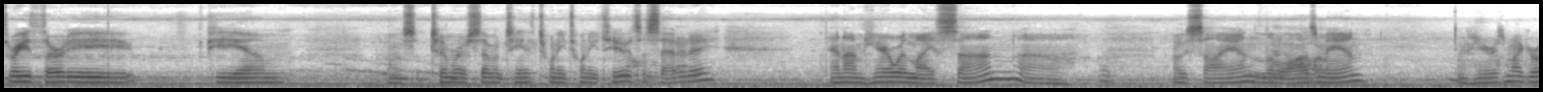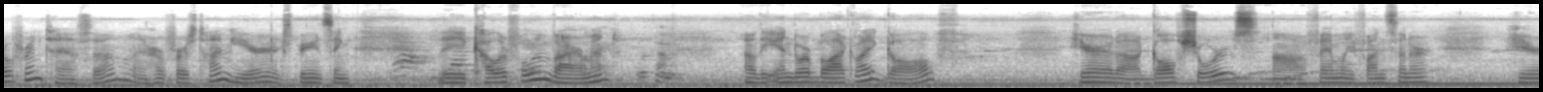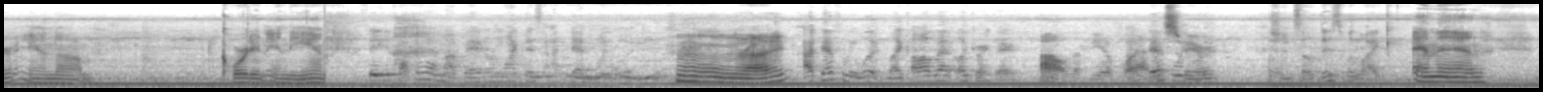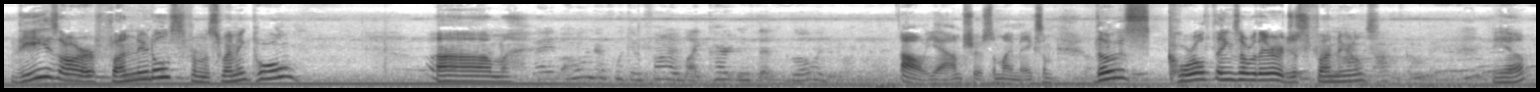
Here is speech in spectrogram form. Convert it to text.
3:30 p.m. on September 17th, 2022. It's a Saturday, and I'm here with my son, uh, Osian, little Ozman. And here's my girlfriend Tessa, and her first time here, experiencing the colorful environment of the indoor blacklight golf here at uh, Golf Shores uh, Family Fun Center here in um, Corydon, Indiana. See, if I could have my bedroom like this, I definitely would. Hmm, right? I definitely would. Like all that, like right there. Oh, the beautiful I definitely atmosphere. would. So this would like. And then these are fun noodles from a swimming pool. Um, Babe, I wonder if we can find like curtains that glow in the dark. Oh yeah, I'm sure somebody makes them. Those coral things over there are just fun noodles. Yep.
